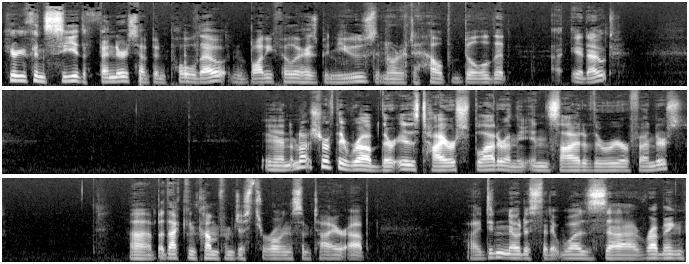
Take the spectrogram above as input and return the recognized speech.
Here you can see the fenders have been pulled out and body filler has been used in order to help build it uh, it out. And I'm not sure if they rub. There is tire splatter on the inside of the rear fenders uh, but that can come from just throwing some tire up. I didn't notice that it was uh, rubbing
